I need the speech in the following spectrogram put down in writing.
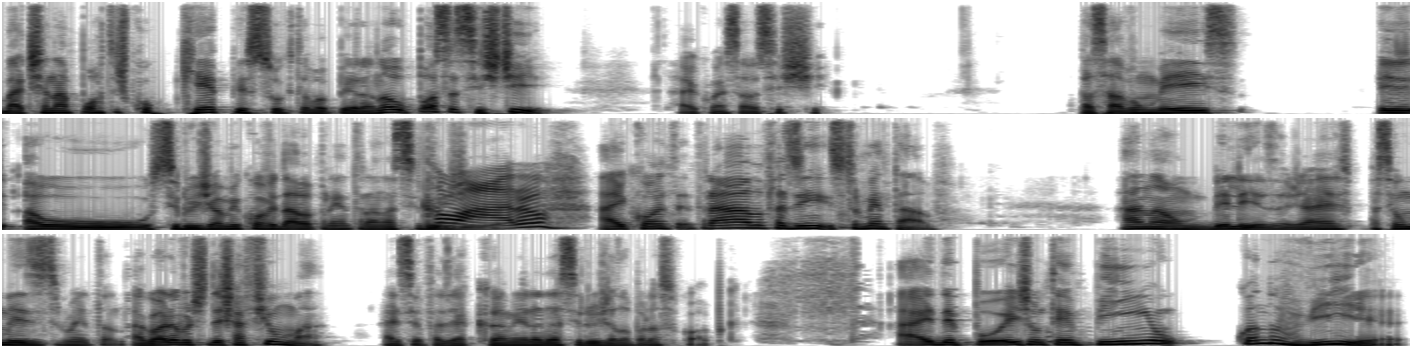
Batia na porta de qualquer pessoa que tava operando. Ô, posso assistir? Aí eu começava a assistir. Passava um mês, ele- o cirurgião me convidava pra entrar na cirurgia. Claro. Aí quando entrava, fazia, instrumentava. Ah, não, beleza, já passei um mês instrumentando. Agora eu vou te deixar filmar. Aí você fazia a câmera da cirurgia laparoscópica. Aí depois de um tempinho, quando via,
